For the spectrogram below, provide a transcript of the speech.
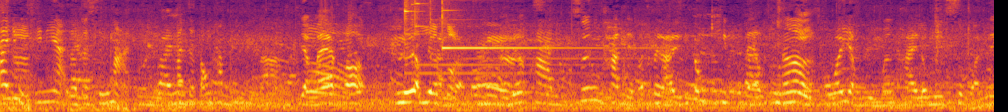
ถ้าอยู่ที่เนี่ยเราจะซื้อหมาตัวหนึงมันจะต้องทำยังไงบ้างอย่างแรกก็เลือกเลือกก่อนโอเคเลือกพันธุ์ซึ่งพันธุ์เนี่ยก็จะเป็นอะไรที่ต้องคิดแล้วคิดเอออีกเพราะว่าอย่างอยู่เมืองไทยเรามีสวนใน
